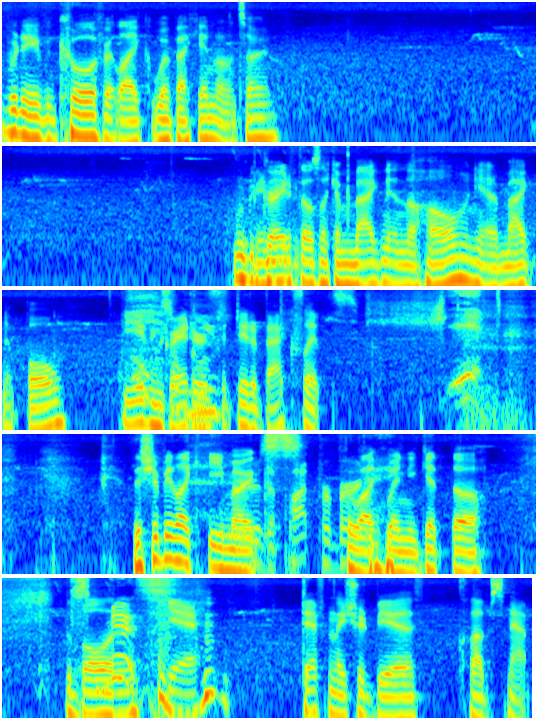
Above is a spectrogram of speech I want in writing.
Wouldn't it even cool if it like went back in on its own. Would be Be great if there was like a magnet in the hole and you had a magnet ball. Be even greater if it did a backflip. Shit. This should be like emotes for for like when you get the the ball. in Yeah. Definitely should be a club snap.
